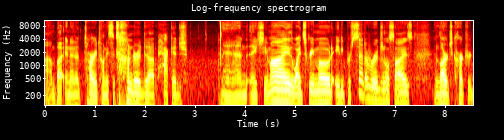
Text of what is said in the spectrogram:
um, but in an Atari 2600 uh, package and HDMI, the widescreen mode, 80% of original size, and large cartridge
